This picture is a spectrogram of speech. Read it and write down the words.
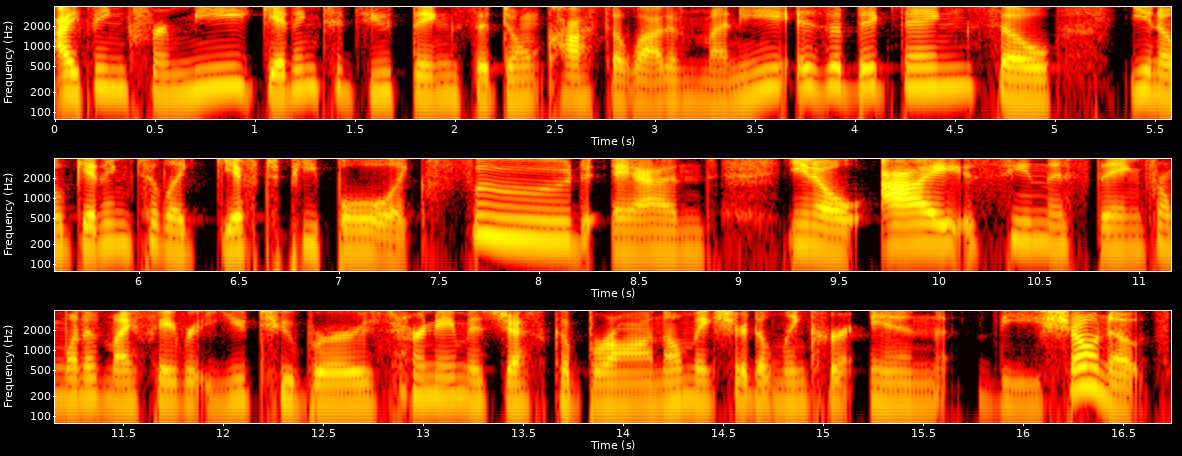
i think for me getting to do things that don't cost a lot of money is a big thing. So you know getting to like gift people like food and you know i seen this thing from one of my favorite youtubers. Her name is jessica braun. I'll make sure to link her in the show notes.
